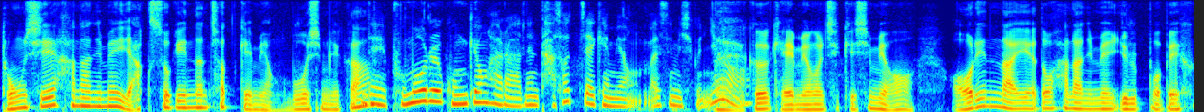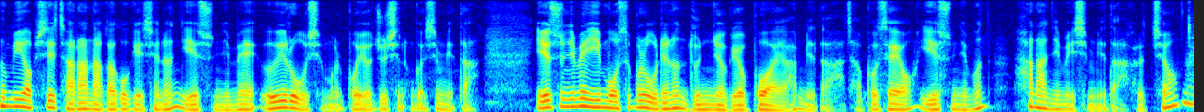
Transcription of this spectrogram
동시에 하나님의 약속이 있는 첫 계명 무엇입니까? 네, 부모를 공경하라는 다섯째 계명 말씀이시군요. 네, 그 계명을 지키시며 어린 나이에도 하나님의 율법에 흠이 없이 자라나가고 계시는 예수님의 의로우심을 보여주시는 것입니다. 예수님의 이 모습을 우리는 눈여겨 보아야 합니다. 자, 보세요. 예수님은 하나님이십니다. 그렇죠? 네.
